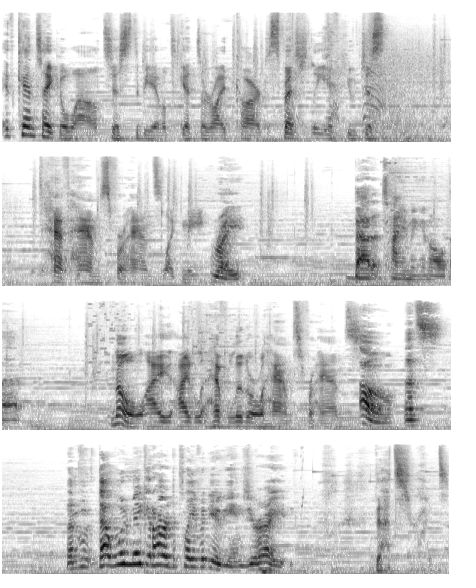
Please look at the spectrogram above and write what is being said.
it can take a while just to be able to get the right card, especially if you just have hands for hands like me. Right. Bad at timing and all that. No, I, I have literal hands for hands. Oh, that's. That, that would make it hard to play video games, you're right. That's right.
